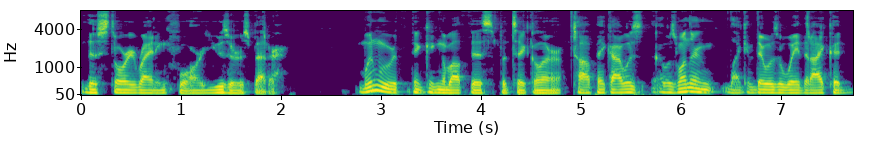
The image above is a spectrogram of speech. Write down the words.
the story writing for our users better when we were thinking about this particular topic i was i was wondering like if there was a way that i could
